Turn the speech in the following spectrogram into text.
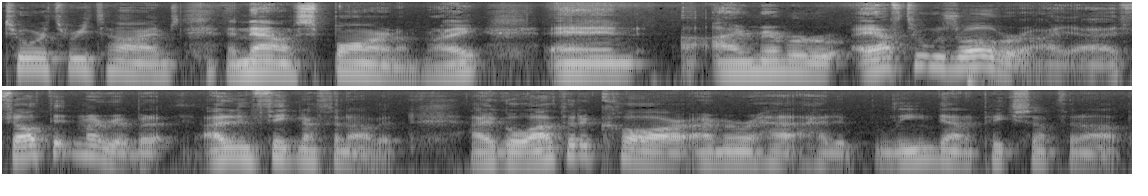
two or three times, and now I'm sparring him, right? And I I remember after it was over, I, I felt it in my rib, but I didn't think nothing of it. I go out to the car. I remember I had, I had to lean down to pick something up,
